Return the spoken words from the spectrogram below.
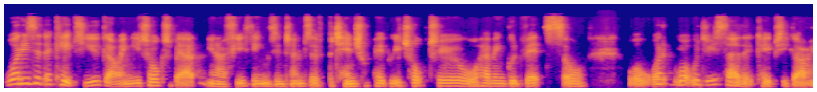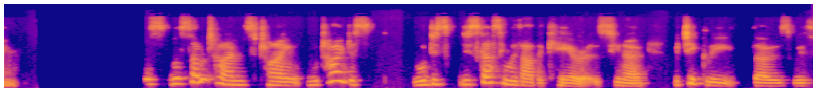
what is it that keeps you going? You talked about, you know, a few things in terms of potential people you talk to or having good vets or well, what, what would you say that keeps you going? Well, sometimes trying, we're trying to well, dis- discussing with other carers, you know, particularly those with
